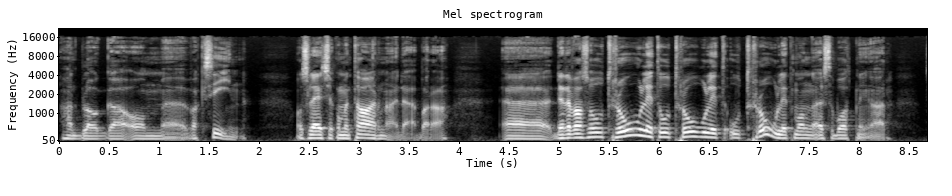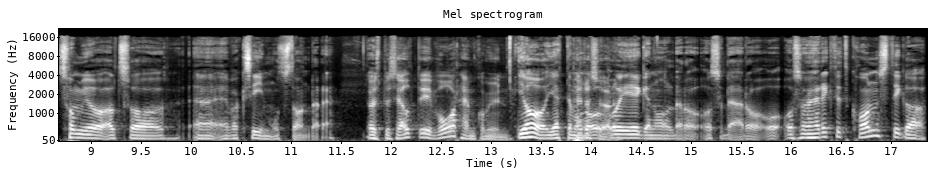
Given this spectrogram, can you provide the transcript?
hade bloggat om eh, vaccin. Och så läste jag kommentarerna där bara. Uh, det var så otroligt, otroligt, otroligt många österbottningar som ju alltså eh, är vaccinmotståndare. Och speciellt i vår hemkommun. Ja, jättemånga. Och, och i egen ålder och, och sådär. Och, och, och sådana här riktigt konstiga,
